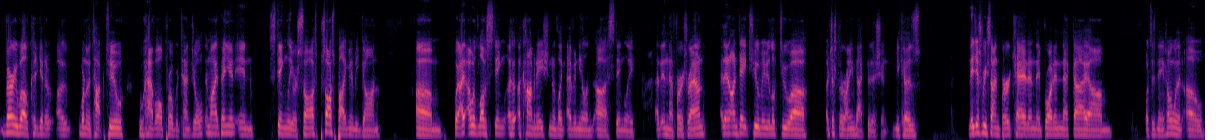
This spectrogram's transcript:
very well could get a, a, one of the top two who have all pro potential, in my opinion, in Stingley or Sauce. Sauce probably going to be gone. Um, but I, I, would love Sting a, a, combination of like Evan Neal and uh, Stingley in that first round. And then on day two, maybe look to uh, adjust the running back position because they just re-signed Burkhead and they brought in that guy. Um, what's his name? Someone with an O.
